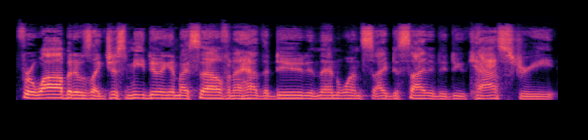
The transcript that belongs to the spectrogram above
for a while, but it was like just me doing it myself and I had the dude. And then once I decided to do Cass Street,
